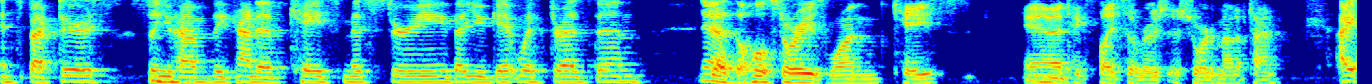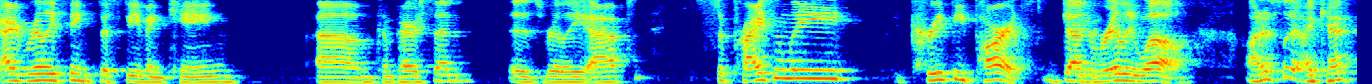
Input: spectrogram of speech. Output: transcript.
inspectors so you mm-hmm. have the kind of case mystery that you get with dresden yeah. The whole story is one case, and Mm-hmm. it takes place over a, a short amount of time. I, I really think the stephen king um, comparison is really apt surprisingly creepy parts done really well Honestly, I can't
